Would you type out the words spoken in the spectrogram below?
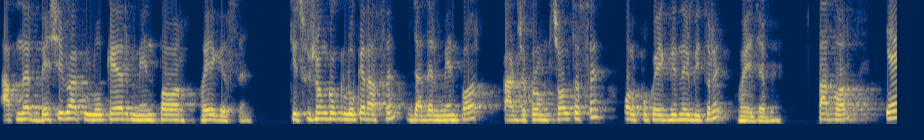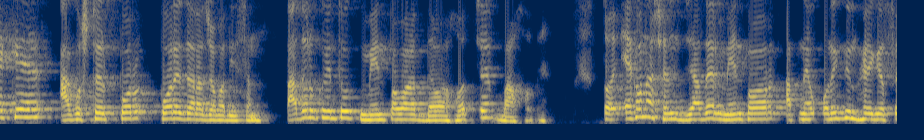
আপনার বেশিরভাগ লোকের মেন পাওয়ার হয়ে গেছে। কিছু সংখ্যক লোকের আছে যাদের মেন পাওয়ার কার্যক্রম চলতেছে, অল্প কয়েকদিনের ভিতরে হয়ে যাবে। তারপর একে আগস্টের পর, পরে যারা জমা দিয়েছেন, তাদেরও কিন্তু মেন পাওয়ার দেওয়া হচ্ছে বা হবে। তো এখন আসেন, যাদের মেন পাওয়ার আপনি অনেকদিন হয়ে গেছে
